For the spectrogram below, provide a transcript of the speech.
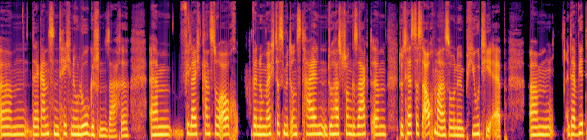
ähm, der ganzen technologischen Sache. Ähm, vielleicht kannst du auch wenn du möchtest, mit uns teilen. Du hast schon gesagt, ähm, du testest auch mal so eine Beauty-App. Ähm, da wird,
